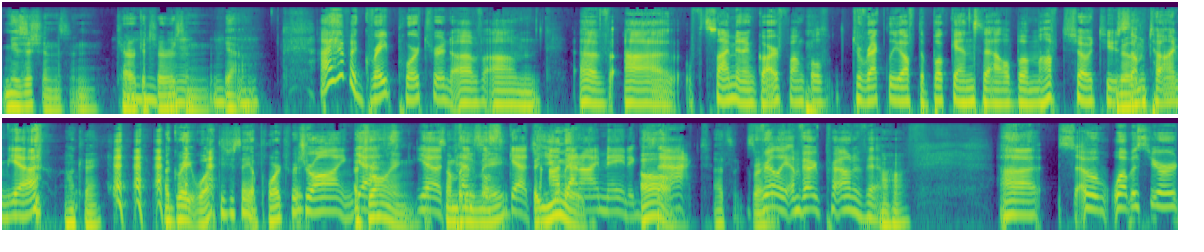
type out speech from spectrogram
musicians and caricatures Mm-hmm, and yeah. I have a great portrait of um, of uh, Simon and Garfunkel directly off the Bookends album. I'll have to show it to you Really? sometime. Yeah, Okay. a great what did you say? A portrait? drawing. A yes. drawing Yeah, somebody pencil made? sketch That you uh, made? that I made. Oh, Exact. That's It's great. really, I'm very proud of it. Uh huh. Uh, so, what was your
